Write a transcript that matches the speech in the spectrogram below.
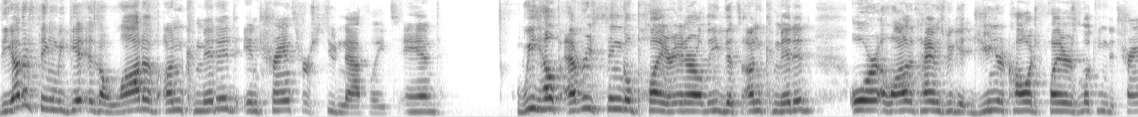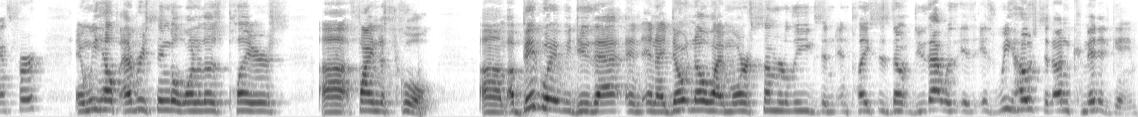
The other thing we get is a lot of uncommitted and transfer student athletes, and we help every single player in our league that's uncommitted. Or a lot of the times we get junior college players looking to transfer, and we help every single one of those players uh, find a school. Um, a big way we do that, and, and I don't know why more summer leagues and, and places don't do that, is, is we host an uncommitted game.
